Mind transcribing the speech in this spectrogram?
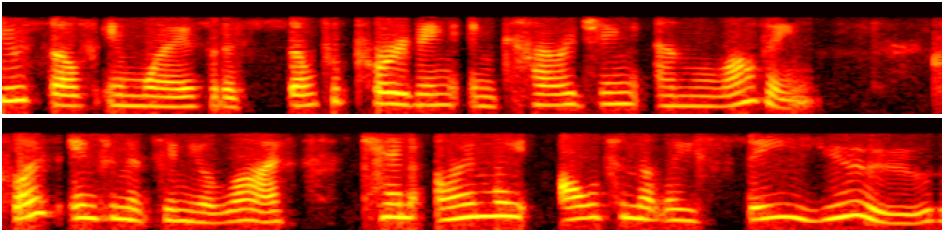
to yourself in ways that are self approving, encouraging, and loving. Close intimates in your life can only ultimately see you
